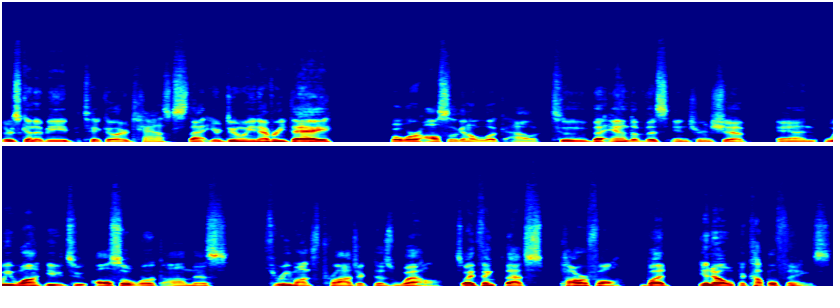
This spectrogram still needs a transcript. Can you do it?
there's going to be particular tasks that you're doing every day, but we're also going to look out to the end of this internship and we want you to also work on this three month project as well. So I think that's powerful. But, you know, a couple things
